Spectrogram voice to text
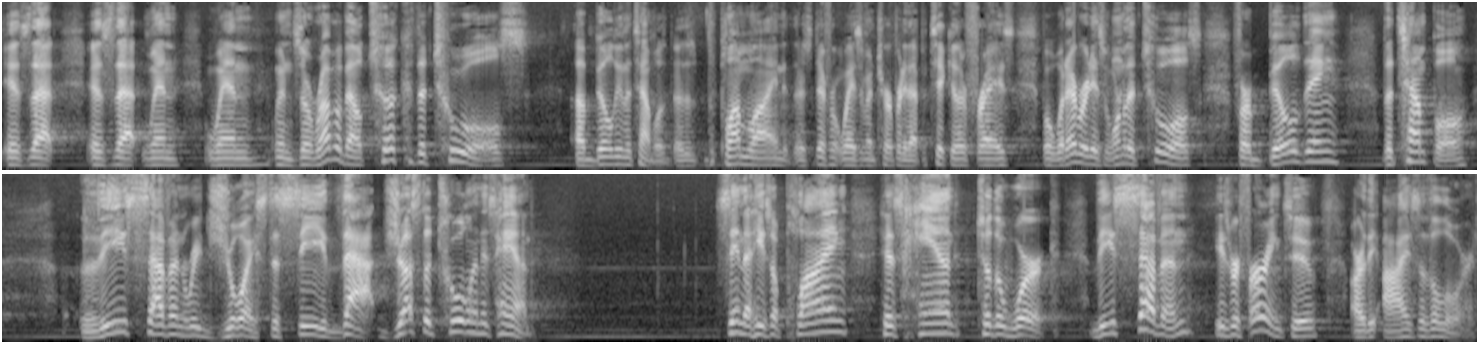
is that, is that when, when, when Zerubbabel took the tools of building the temple. The plumb line, there's different ways of interpreting that particular phrase, but whatever it is, one of the tools for building the temple, these seven rejoice to see that, just a tool in his hand, seeing that he's applying his hand to the work. These seven he's referring to are the eyes of the Lord.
